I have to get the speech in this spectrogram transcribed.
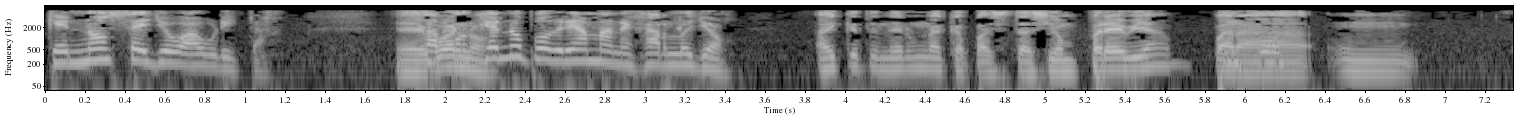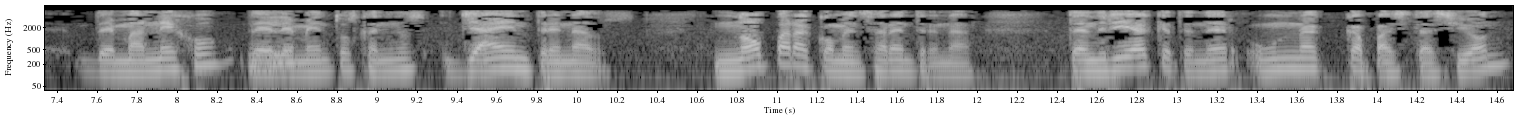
que no sé yo ahorita? Eh, o sea, bueno, ¿por qué no podría manejarlo yo? hay que tener una capacitación previa para un de manejo de elementos caninos ya entrenados, no para comenzar a entrenar. Tendría que tener una capacitación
